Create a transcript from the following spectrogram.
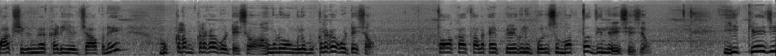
పాక్షికంగా కడిగే చేపని ముక్కలు ముక్కలుగా కొట్టేసాం. అంగుళం అంగుళం ముక్కలుగా కొట్టేశాం తోక తలకాయ పేగులు పొలుసు మొత్తం దీనిలో వేసేసాం. ఈ కేజీ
